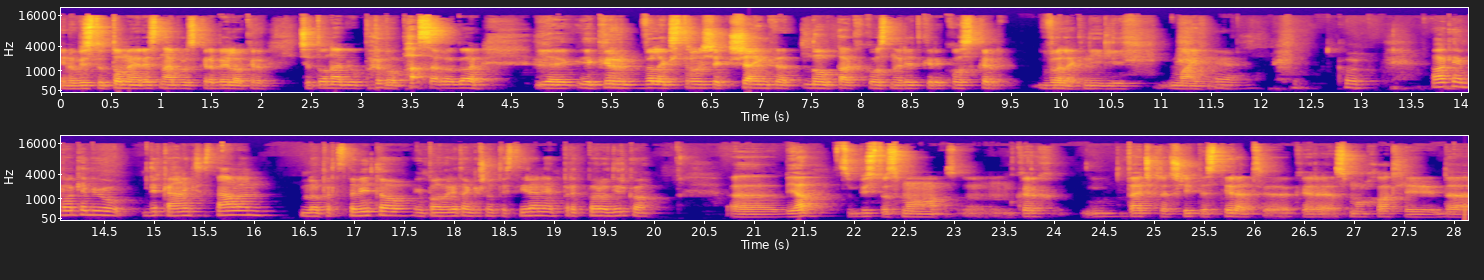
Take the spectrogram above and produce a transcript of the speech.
In v bistvu to me je res najbolj skrbelo, ker če to ne bi prvo pasalo gor. Je, je kar velik strošek, še enkrat nov tak kos narediti, ker je kos kar velik, ni glih majhen. Ja. Cool. Ok, in pa je bil dirkalnik sestavljen, bilo predstavitev in pa verjetno kakšno testiranje pred prvo dirko. Uh, ja, v bistvu smo mm, kar večkrat šli testirati, eh, ker smo hoteli, da,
